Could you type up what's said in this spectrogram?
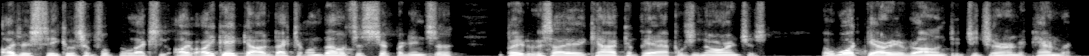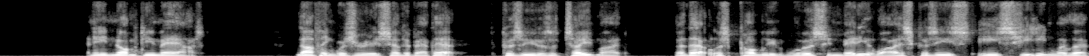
I just think it was a football accident. I, I keep going back to, I know it's a separate incident. People say you can't compare apples and oranges. But what Gary Rohan did to Jeremy Cameron, and he knocked him out. Nothing was really said about that because he was a teammate. But that was probably worse in many ways because he's he's hitting with a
